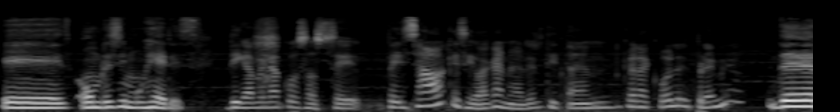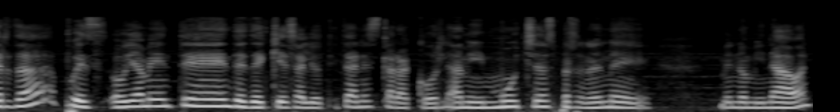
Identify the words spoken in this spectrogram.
eh, hombres y mujeres. Dígame una cosa, ¿usted pensaba que se iba a ganar el Titán Caracol, el premio? De verdad, pues obviamente desde que salió Titanes Caracol, a mí muchas personas me, me nominaban,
